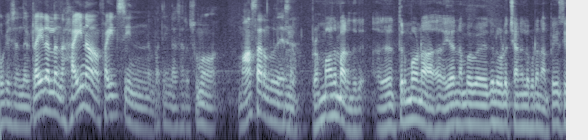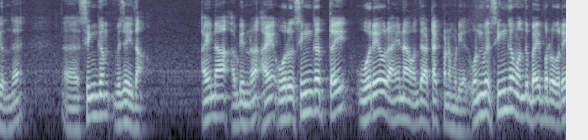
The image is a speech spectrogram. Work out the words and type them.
ஓகே சார் இந்த ட்ரைலரில் அந்த ஹைனா ஃபைட் சீன் பார்த்தீங்களா சார் சும்மா மாசாக இருந்ததே சார் பிரமாதமாக இருந்தது. அது திரும்ப நான் நம்ம இதில் உள்ள சேனலில் கூட நான் பேசியிருந்தேன். சிங்கம் விஜய் தான். ஐனா அப்படின்னா ஐ ஒரு சிங்கத்தை ஒரே ஒரு ஐனா வந்து அட்டாக் பண்ண முடியாது. உண்மை சிங்கம் வந்து பயப்படுற ஒரே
